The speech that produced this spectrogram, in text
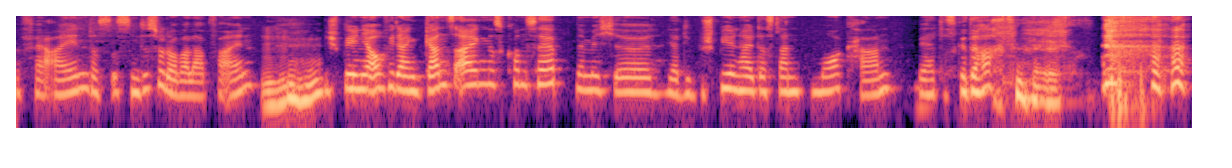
Verein. Das ist ein Düsseldorfer Lab-Verein. Mhm. Mhm. Die spielen ja auch wieder ein ganz eigenes Konzept, nämlich, äh, ja, die bespielen halt das Land Morkan. Wer hätte es gedacht?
